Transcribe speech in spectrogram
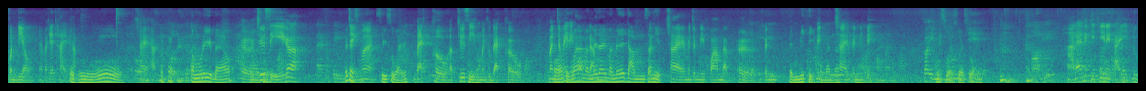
คนเดียวในประเทศไทยคโอ้รับ โหใช่ครับ ต้องรีบแล้วเออชื่อสีก็ ฮ้ยแต่เจ๋งมาก สีสวย Black Pearl ครับ ชื่อสีของมันคือ Black Pearl มันจะไม่อ๋อได้ถึงว่าออกมันดำไม่ได้มันไม่ได้ดำสนิท ใช่ มันจะมีความแบบ เออ เป็นเป็นมิติของมันนะ ใช่ เป็นมิติของมัน ก็อีกหนี่นึ่งสวยสวยสวย หาได้ไม่กี่ที่ในไทยรุ่น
